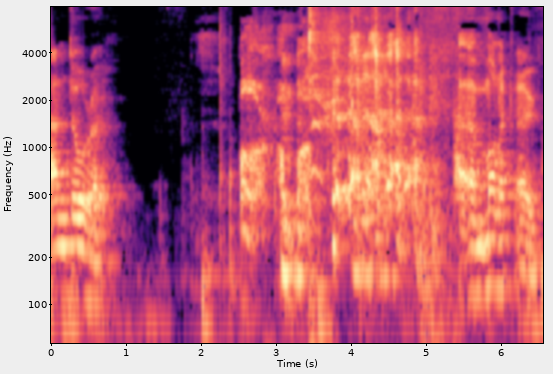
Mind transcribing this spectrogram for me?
Andorra. uh, Monaco.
